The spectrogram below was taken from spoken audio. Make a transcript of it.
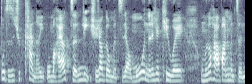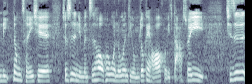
不只是去看而已，我们还要整理学校给我们资料，我们问的那些 Q&A，我们都还要把你们整理，弄成一些就是你们之后会问的问题，我们都可以好好回答。所以其实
